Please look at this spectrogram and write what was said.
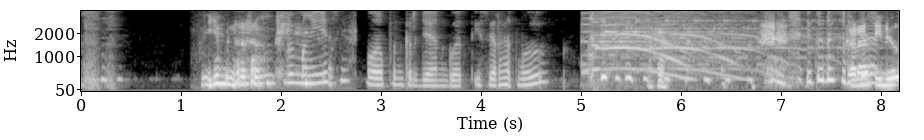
Iya bener dong. Memang iya sih, walaupun kerjaan gue istirahat mulu. itu udah kerjaan. Karena tidur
